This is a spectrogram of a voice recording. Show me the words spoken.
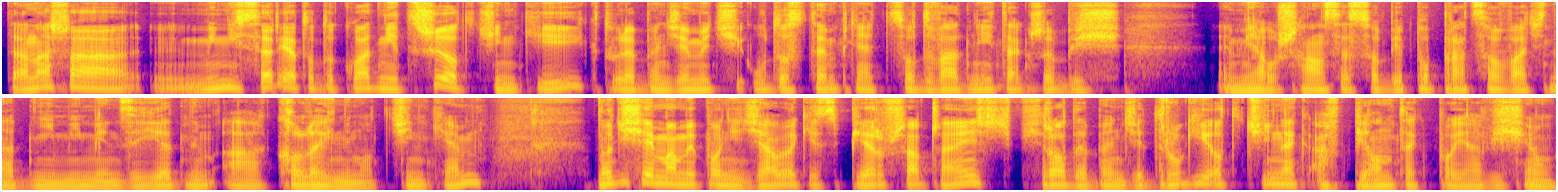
Ta nasza miniseria to dokładnie trzy odcinki, które będziemy Ci udostępniać co dwa dni, tak żebyś miał szansę sobie popracować nad nimi między jednym a kolejnym odcinkiem. No dzisiaj mamy poniedziałek, jest pierwsza część, w środę będzie drugi odcinek, a w piątek pojawi się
